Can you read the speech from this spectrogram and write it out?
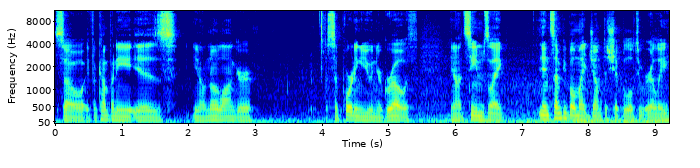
So if a company is, you know, no longer supporting you in your growth, you know, it seems like and some people might jump the ship a little too early.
